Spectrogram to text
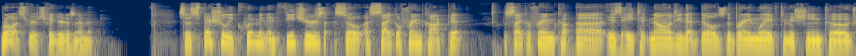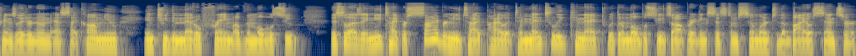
Robot Spirits figure doesn't have that. So special equipment and features. So a psychoframe cockpit. The psychoframe uh, is a technology that builds the brainwave to machine code translator known as psychommu into the metal frame of the mobile suit. This allows a new type or cyber new type pilot to mentally connect with their mobile suit's operating system, similar to the biosensor,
